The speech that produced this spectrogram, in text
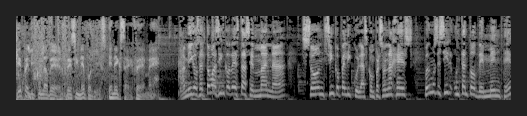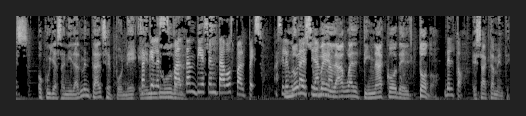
¿Qué película ver de Cinépolis en Exa FM? Amigos, el toma 5 de esta semana son cinco películas con personajes, podemos decir, un tanto dementes o cuya sanidad mental se pone O sea, en que les duda. faltan 10 centavos para el peso. Así le no gusta le a mi sube el agua al tinaco del todo. Del todo. Exactamente.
